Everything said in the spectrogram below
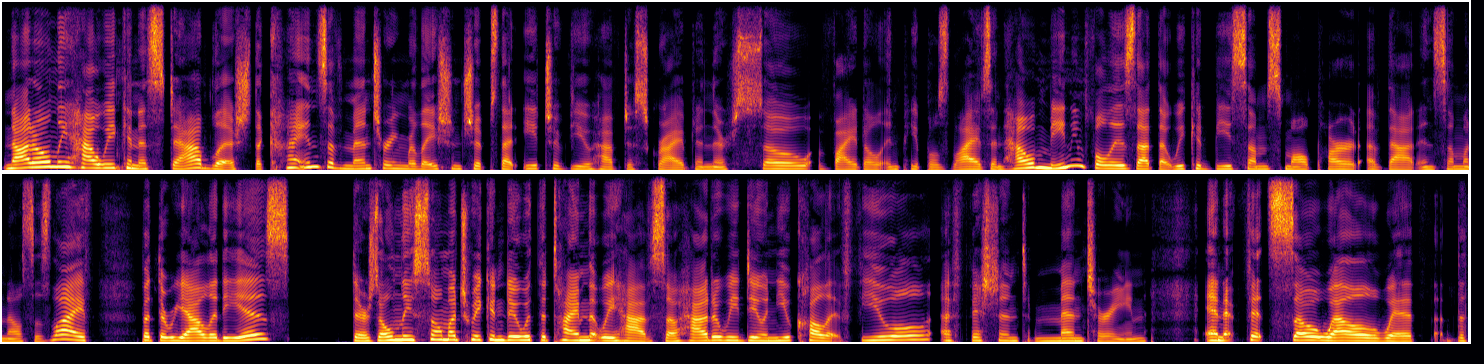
not only how we can establish the kinds of mentoring relationships that each of you have described, and they're so vital in people's lives, and how meaningful is that that we could be some small part of that in someone else's life. But the reality is, there's only so much we can do with the time that we have. So, how do we do? And you call it fuel efficient mentoring. And it fits so well with the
